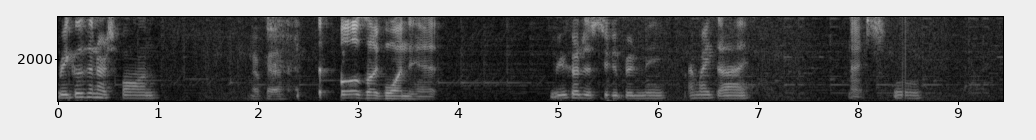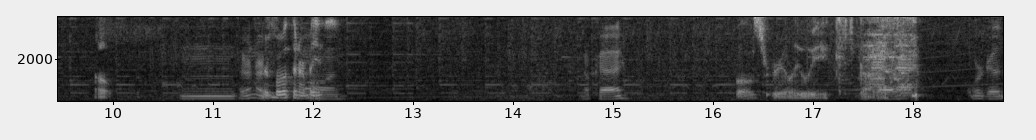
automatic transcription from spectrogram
Rico's in our spawn. Okay. Bulls like one hit. Rico just supered me. I might die. Nice. Ooh. Oh, Mm, they're in our They're both in our base. Okay. bulls really weak. Okay. We're good.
